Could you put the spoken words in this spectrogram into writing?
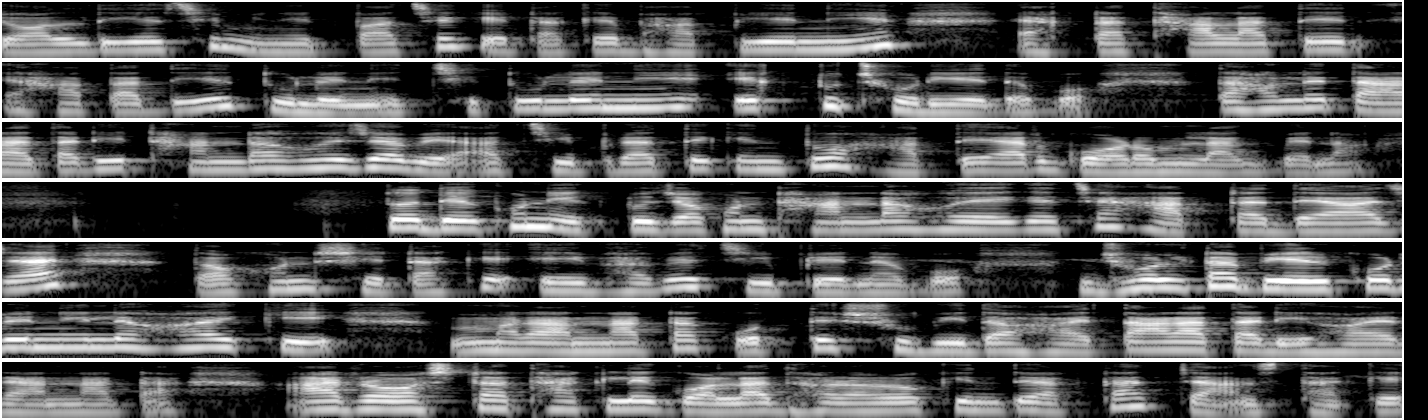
জল দিয়েছি, মিনিট পাঁচেক এটাকে ভাপিয়ে নিয়ে একটা থালাতে হাতা দিয়ে তুলে নিচ্ছি। তুলে নিয়ে একটু ছড়িয়ে দেব, তাহলে তাড়াতাড়ি ঠান্ডা হয়ে যাবে আর চিপড়াতে কিন্তু হাতে আর গরম লাগবে না। তো দেখুন, একটু যখন ঠান্ডা হয়ে গেছে, হাতটা দেওয়া যায়, তখন সেটাকে এইভাবে চিপড়ে নেব। ঝোলটা বের করে নিলে হয় কি রান্নাটা করতে সুবিধা হয়, তাড়াতাড়ি হয় রান্নাটা। আর রসটা থাকলে গলা ধরারও কিন্তু একটা চান্স থাকে।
